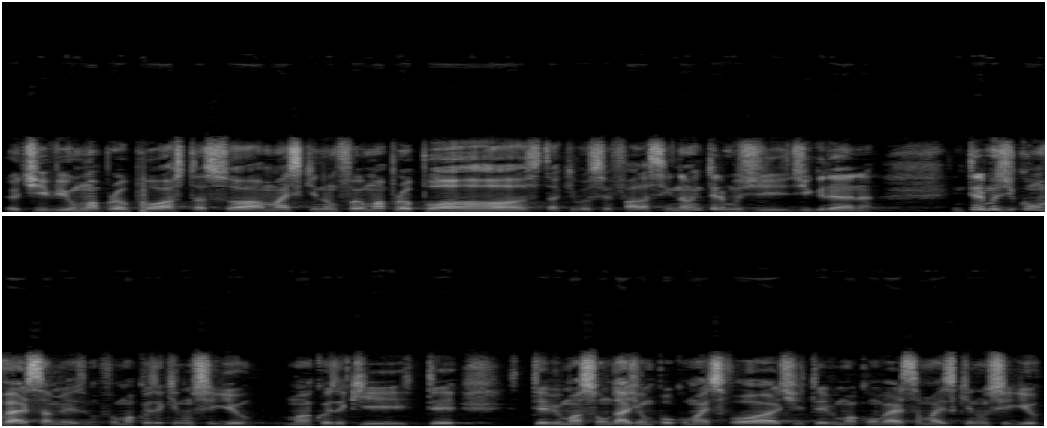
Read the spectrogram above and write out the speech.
eu tive uma proposta só, mas que não foi uma proposta que você fala assim, não em termos de, de grana, em termos de conversa mesmo. Foi uma coisa que não seguiu, uma coisa que te, teve uma sondagem um pouco mais forte, teve uma conversa, mas que não seguiu.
